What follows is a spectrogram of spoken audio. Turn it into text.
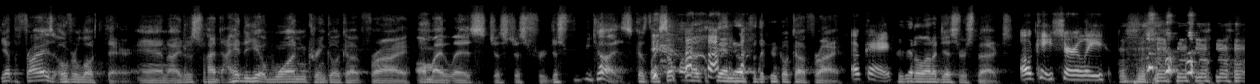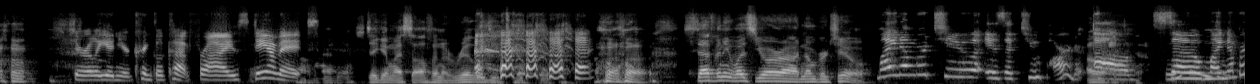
yeah, the fry is overlooked there, and I just had I had to get one crinkle cut fry on my list just just for just because because like someone has to stand up for the crinkle cut fry. Okay. They get a lot of disrespect. Okay, Shirley. Shirley and your crinkle cut fries. Damn it. Just digging myself in a really deep. Stephanie, what's your uh, number two? My number two is a two-parter. Oh. Um, so my number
